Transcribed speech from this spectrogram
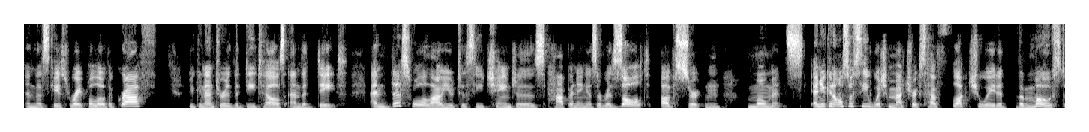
in this case, right below the graph. You can enter the details and the date, and this will allow you to see changes happening as a result of certain moments. And you can also see which metrics have fluctuated the most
